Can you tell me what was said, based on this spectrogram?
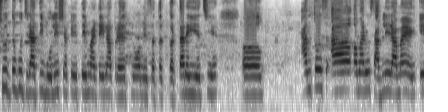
શુદ્ધ ગુજરાતી બોલી શકે તે માટેના પ્રયત્નો અમે સતત કરતા રહીએ છીએ. આમ તો આ અમારું સાબલી રામાયણ એ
